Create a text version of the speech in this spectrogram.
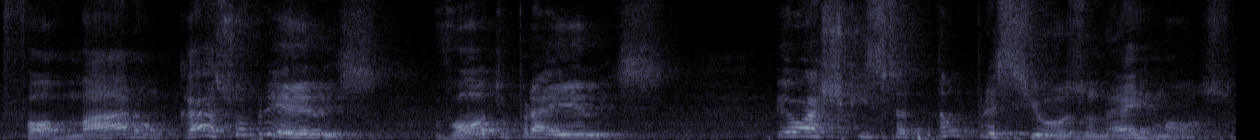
formaram caia sobre eles, volte para eles. Eu acho que isso é tão precioso, né, irmãos?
